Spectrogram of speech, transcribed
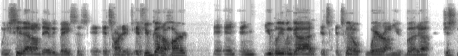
when you see that on a daily basis, it, it's hard. If you've got a heart and, and you believe in God, it's it's going to wear on you. But uh, just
